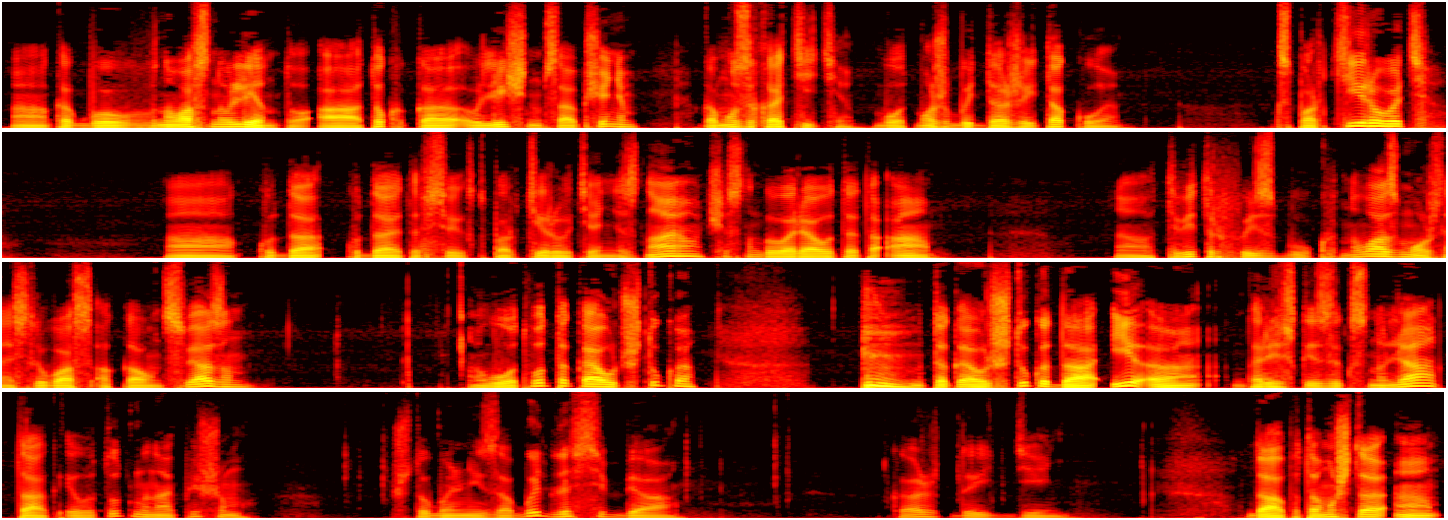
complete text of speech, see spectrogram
а, как бы в новостную ленту, а только личным сообщением кому захотите. Вот, может быть даже и такое экспортировать. А, куда, куда это все экспортировать, я не знаю, честно говоря, вот это. А, а, Twitter, Facebook. Ну, возможно, если у вас аккаунт связан. Вот, вот такая вот штука. такая вот штука, да. И а, корейский язык с нуля. Так, и вот тут мы напишем, чтобы не забыть для себя. Каждый день. Да, потому что, э,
